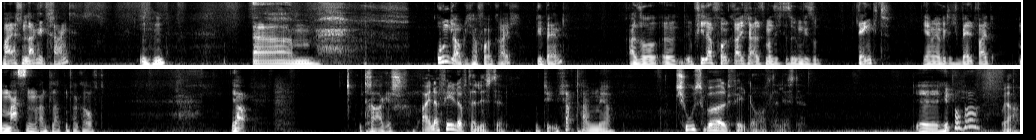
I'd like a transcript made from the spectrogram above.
War ja schon lange krank. Ähm, unglaublich erfolgreich, die Band. Also äh, viel erfolgreicher, als man sich das irgendwie so denkt. Die haben ja wirklich weltweit Massen an Platten verkauft. Ja. Tragisch. Einer fehlt auf der Liste. Ich habe keinen mehr. Choose World fehlt noch auf der Liste. Äh, Hip-Hopper? Ja.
